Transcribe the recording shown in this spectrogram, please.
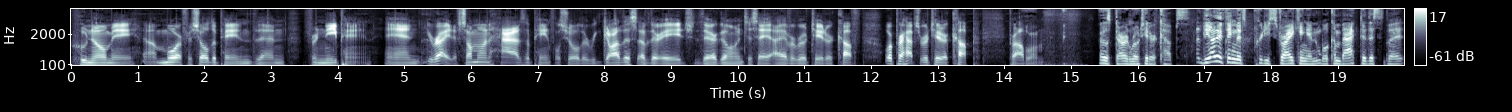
who know me uh, more for shoulder pain than for knee pain. And you're right. If someone has a painful shoulder, regardless of their age, they're going to say, I have a rotator cuff or perhaps rotator cup problem. Those darn rotator cups. The other thing that's pretty striking, and we'll come back to this, but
